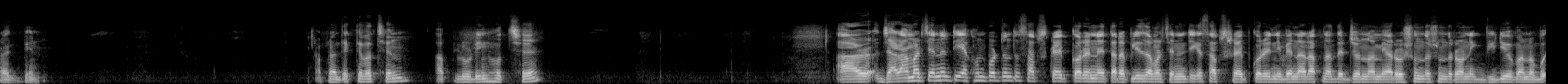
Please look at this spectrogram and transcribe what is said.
রাখবেন। আপনারা দেখতে পাচ্ছেন আপলোডিং হচ্ছে। আর যারা আমার চ্যানেলটি এখন পর্যন্ত সাবস্ক্রাইব করে নাই, তারা প্লিজ আমার চ্যানেলটিকে সাবস্ক্রাইব করে নেবেন। আর আপনাদের জন্য আমি আরও সুন্দর সুন্দর অনেক ভিডিও বানাবো।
